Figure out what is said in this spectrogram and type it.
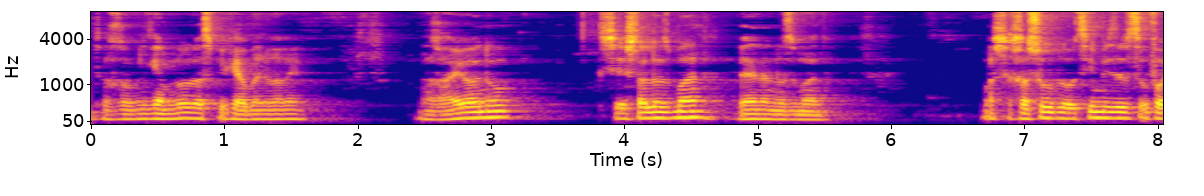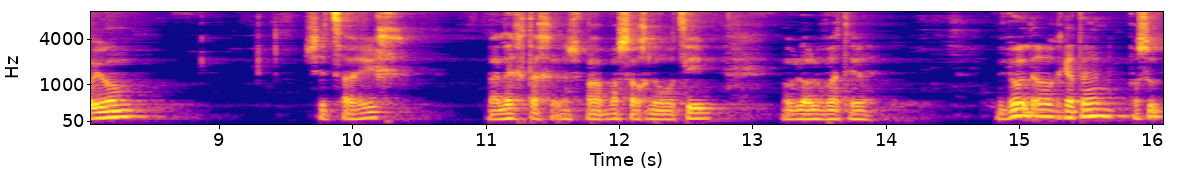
אתם יכולים גם לא להספיק הרבה דברים. הרעיון הוא שיש לנו זמן ואין לנו זמן. מה שחשוב להוציא מזה בסוף היום, שצריך ללכת אחרי מה שאנחנו רוצים ולא לוותר. ועוד דבר קטן, פשוט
